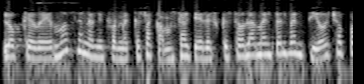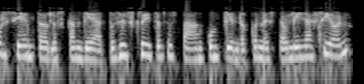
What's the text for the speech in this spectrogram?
lo que vemos en el informe que sacamos ayer es que solamente el 28% de los candidatos inscritos estaban cumpliendo con esta obligación,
